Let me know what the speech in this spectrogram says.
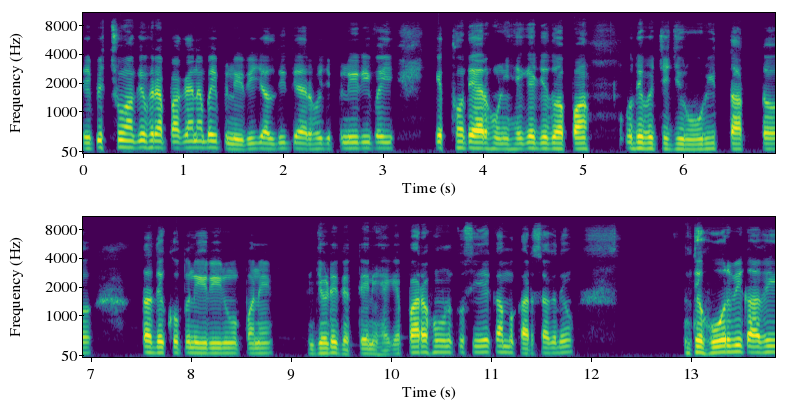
ਤੇ ਪਿੱਛੋਂ ਆ ਕੇ ਫਿਰ ਆਪਾਂ ਕਹਿਣਾ ਬਈ ਪਨੀਰੀ ਜਲਦੀ ਤਿਆਰ ਹੋ ਜੇ। ਪਨੀਰੀ ਬਈ ਕਿੱਥੋਂ ਤਿਆਰ ਹੋਣੀ ਹੈਗੀ ਜਦੋਂ ਆਪਾਂ ਉਹਦੇ ਵਿੱਚ ਜ਼ਰੂਰੀ ਤੱਤ, ਤਾਂ ਦੇਖੋ ਪਨੀਰੀ ਨੂੰ ਆਪਾਂ ਨੇ ਜਿਹੜੇ ਦਿੱਤੇ ਨਹੀਂ ਹੈਗੇ। ਪਰ ਹੁਣ ਤੁਸੀਂ ਇਹ ਕੰਮ ਕਰ ਸਕਦੇ ਹੋ, ਤੇ ਹੋਰ ਵੀ ਕਾਫੀ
